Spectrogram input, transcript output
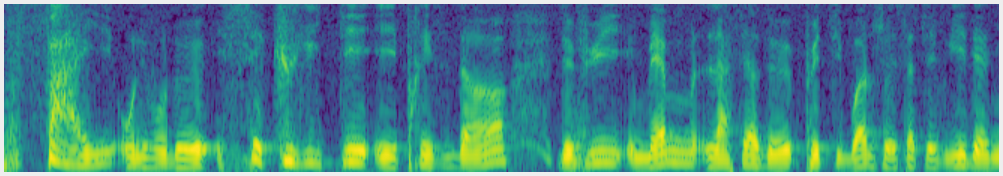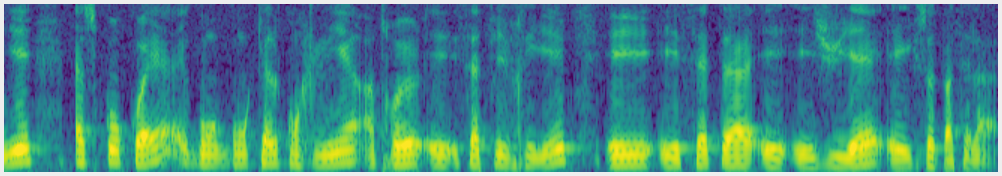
faille au niveau de sécurité et président depuis même l'affaire de Petit Bois le 7 février dernier? Est-ce qu'on connaît gon, quelconque lien entre 7 février et, et 7 et, et juillet et qui s'est passé là?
